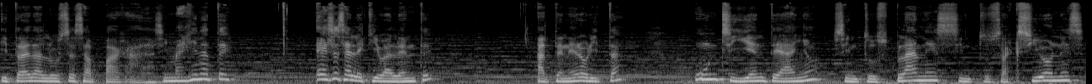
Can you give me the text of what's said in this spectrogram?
y trae las luces apagadas. Imagínate, ese es el equivalente a tener ahorita un siguiente año sin tus planes, sin tus acciones,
